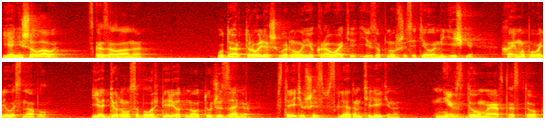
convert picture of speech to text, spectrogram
«Я не шалава», – сказала она. Удар тролля швырнул ее к кровати, и, запнувшись о тело медички, Хайма повалилась на пол. Я дернулся было вперед, но тут же замер, встретившись взглядом Телекина. «Не вздумай, автостоп!»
